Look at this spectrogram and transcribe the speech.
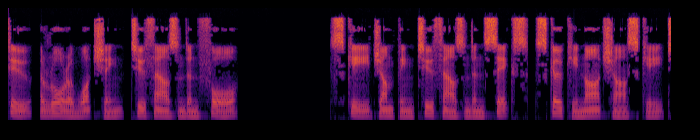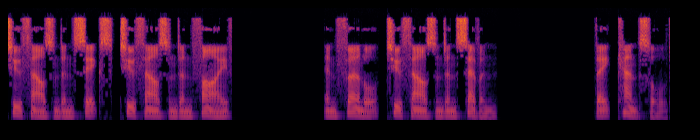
2 Aurora Watching 2004 Ski Jumping 2006, Skoki Narciarskie 2006, 2005 Infernal 2007 They cancelled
